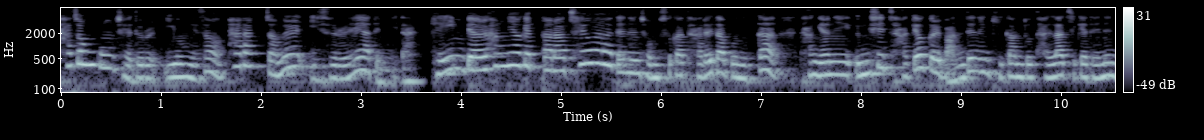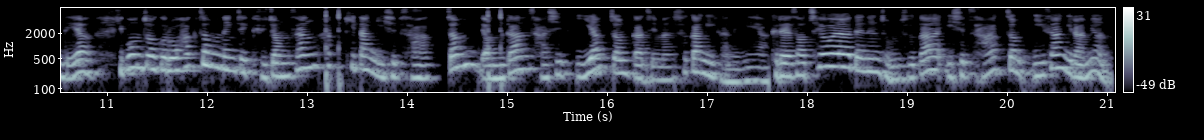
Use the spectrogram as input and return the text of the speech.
타전공 제도를 이용해서 8학점을 이수를 해야 됩니다. 개인별 학력에 따라 채워야 되는 점수가 다르다 보니까 당연히 응시 자격을 만드는 기간도 달라지게 되는데요. 기본적으로 학점은행제 규정상 학기당 24학점, 연간 42학점까지만 수강이 가능해요. 그래서 채워야 되는 점수가 24학점 이상이라면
